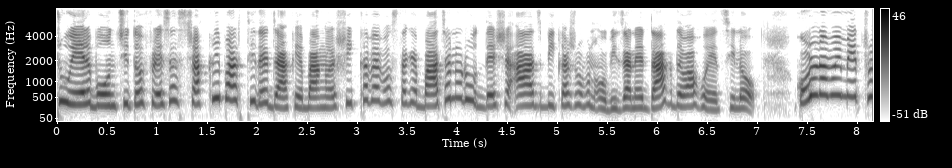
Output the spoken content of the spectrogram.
টু এর বঞ্চিত ফ্রেশার্স চাকরি প্রার্থীদের ডাকে বাংলা শিক্ষা ব্যবস্থাকে বাঁচানোর উদ্দেশ্যে আজ বিকাশ ভবন অভিযানের ডাক দেওয়া হয়েছিল। করুণাময়ী মেট্রো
